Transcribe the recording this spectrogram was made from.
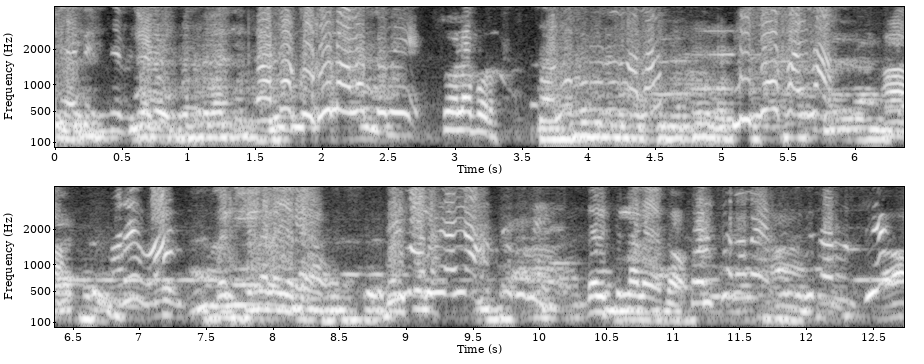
जय भीम, जय भीम. काका कुठून आलात तुम्ही? सोलापूर. सोलापूरवरून आला मिसळ खायला अरे वा दर्शनाला येतो. दर्शनाला आहात का तुम्ही दर्शनाला येतो दर्शनाला येतो तुम्ही दरवर्षी वा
